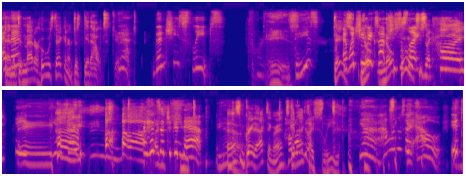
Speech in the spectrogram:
And, And, then, it didn't matter who was taking her. Just get out. Get Yeah. out. then she sleeps for Days. days. Days. And when she no, wakes up, no she's food. just like- she's like, "Hi, Hey. Hey, hi." what's up? Mm. I had such a good cute. nap. Yeah. That's some great acting, right? It's How good long acting. did I sleep? Yeah, how long was I out? It's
